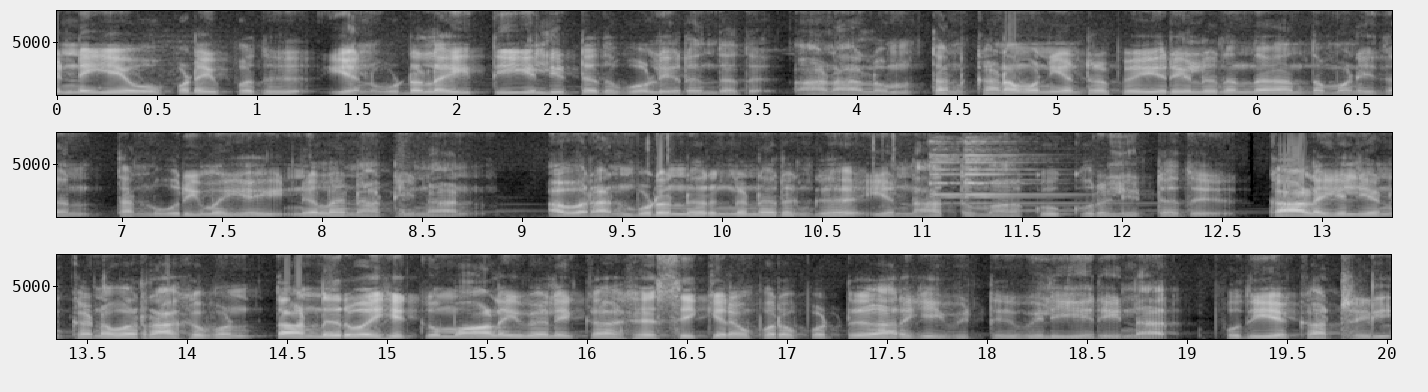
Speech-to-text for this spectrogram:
என்னையே ஒப்படைப்பது என் உடலை தீயில் இட்டது போல் இருந்தது. ஆனாலும் தன் கணவன் என்ற பெயரில் இருந்த அந்த மனிதன் தன் உரிமையை நிலைநாட்டினான். அவர் அன்புடன் நெருங்க நெருங்க என் ஆத்துமா கூக்குரலிட்டது காலையில் என் கணவர் ராகவன் தான் நிர்வகிக்கும் ஆலை வேலைக்காக சீக்கிரம் புறப்பட்டு அறையை விட்டு வெளியேறினார். புதிய காற்றில்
